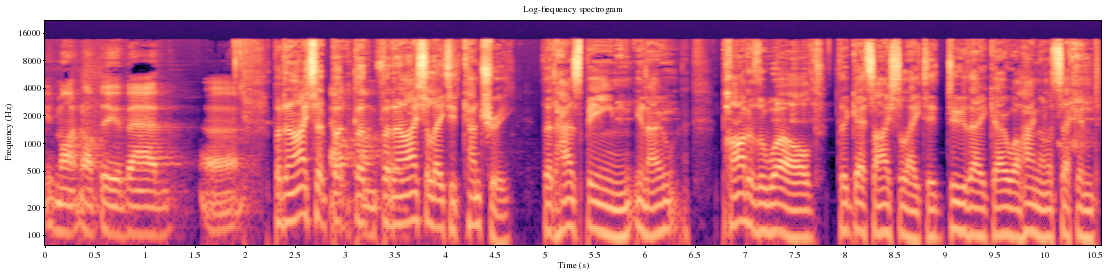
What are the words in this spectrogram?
it might not be a bad. Uh, but an iso- but but, but an isolated country that has been, you know, part of the world that gets isolated, do they go, well, hang on a second,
